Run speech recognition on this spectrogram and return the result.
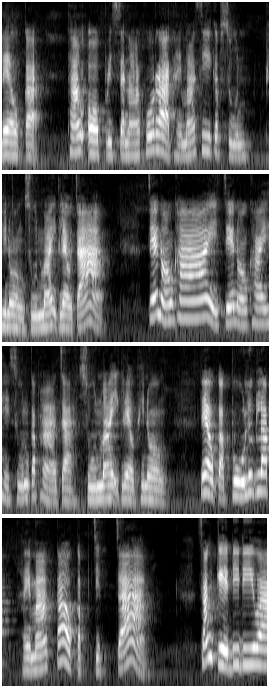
แล้วกะทางอปริศนาโคราชให้มาสี่กับศูนย์พี่น้องศูนย์มาอีกแล้วจ้า เจ๊หนองคายเจ๊หนองคายให้ศูนย์กับหาจ้ะศูนย์มาอีกแล้วพี่น้อง แล้วกับปูลึกลับให้มาเก้ากับเจ็ดจ้า สังเกตดีๆว่า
